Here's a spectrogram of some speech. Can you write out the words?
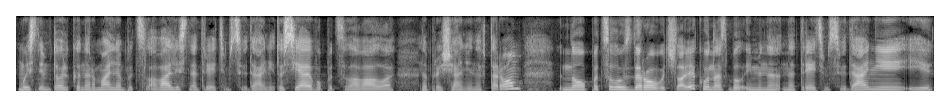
мы с ним только нормально поцеловались на третьем свидании. То есть я его поцеловала на прощание на втором, но поцелуй здорового человека у нас был именно на третьем свидании, и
